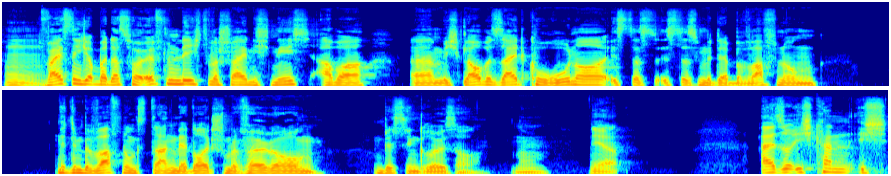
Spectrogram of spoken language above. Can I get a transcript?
Mhm. ich weiß nicht, ob er das veröffentlicht, wahrscheinlich nicht, aber ähm, ich glaube, seit Corona ist das, ist das mit der Bewaffnung, mit dem Bewaffnungsdrang der deutschen Bevölkerung ein bisschen größer. Ne? Ja. Also ich kann, ich,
